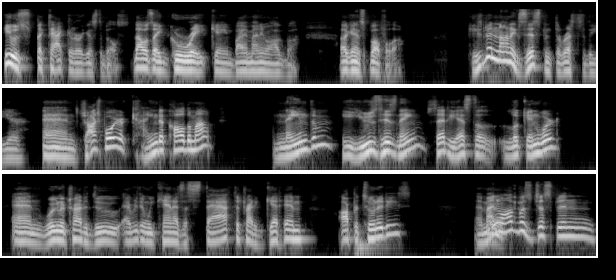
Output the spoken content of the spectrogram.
he was spectacular against the Bills. That was a great game by Emmanuel Ogbah against Buffalo. He's been non-existent the rest of the year, and Josh Boyer kind of called him out, named him. He used his name, said he has to look inward, and we're going to try to do everything we can as a staff to try to get him opportunities. Emmanuel yeah. Ogbah's just been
